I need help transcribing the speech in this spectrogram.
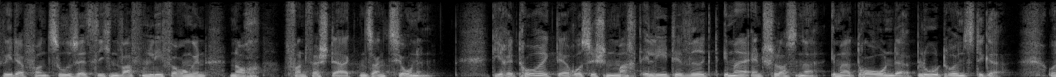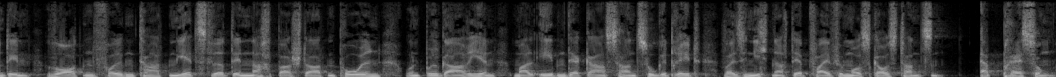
weder von zusätzlichen Waffenlieferungen noch von verstärkten Sanktionen. Die Rhetorik der russischen Machtelite wirkt immer entschlossener, immer drohender, blutrünstiger. Und den Worten folgen Taten. Jetzt wird den Nachbarstaaten Polen und Bulgarien mal eben der Gashahn zugedreht, weil sie nicht nach der Pfeife Moskaus tanzen. Erpressung,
